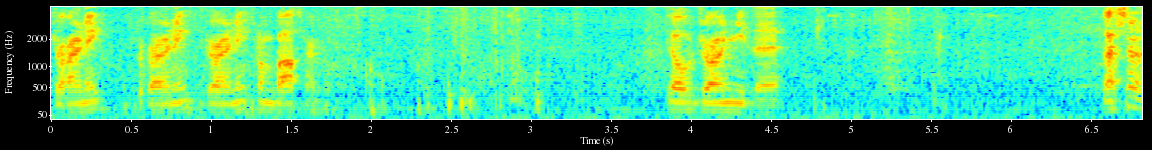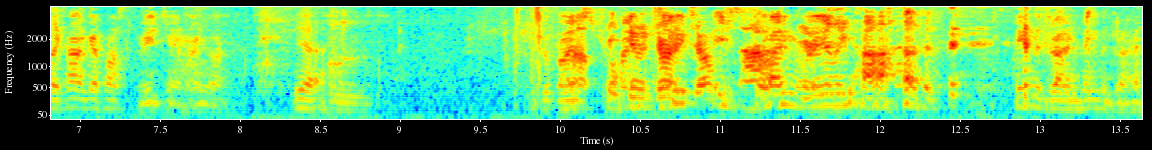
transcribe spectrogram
Droning, droning, droning from bathroom. They'll drone you there. Actually, no, they can't go past the mute chamber anyway. Yeah. Hmm. Drone's No, he's trying, gonna try and to- jump he's trying really hard. ping the drone, ping the drone.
